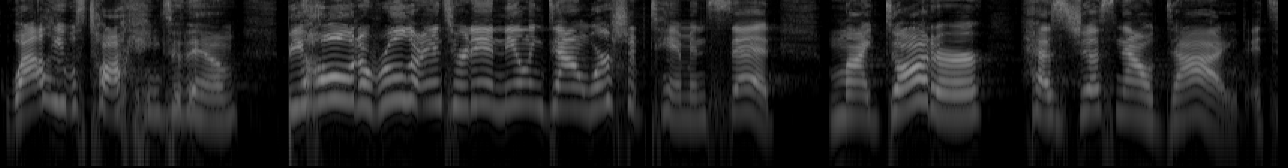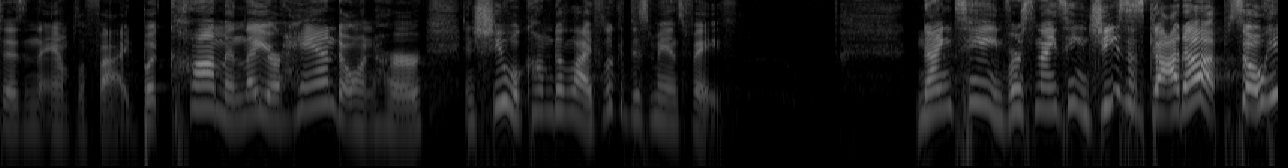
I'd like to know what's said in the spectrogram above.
While he was talking to them, behold, a ruler entered in, kneeling down, worshiped him, and said, my daughter has just now died, it says in the Amplified, but come and lay your hand on her and she will come to life. Look at this man's faith. 19, verse 19, Jesus got up. So he,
